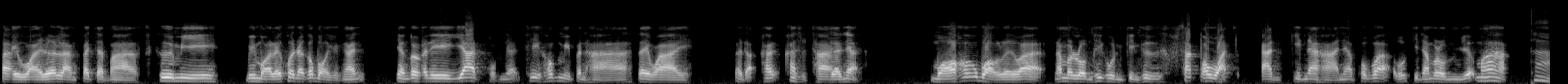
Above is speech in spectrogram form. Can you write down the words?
ไตวายเรื้อรังก็จะมา คือมีมีหมอหลายคนนะก็บอกอย่างนั้น อย่างกรณีญาติผมเนี่ยที่เขามีปัญหาไตวายระดับขั้นขั้นสุดท้ายแล้วเนี่ย หมอเขาก็บอกเลยว่า น้ำมันลมที่คุณกินคือซักประวัติการกินอาหารเนี่ยพบว่าโอ้กินน้ำมันลมเยอะมากค่ะ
